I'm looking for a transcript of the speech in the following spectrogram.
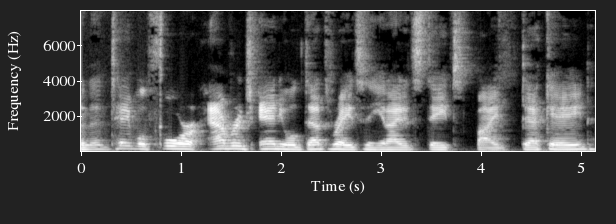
And then table four average annual death rates in the United States by decade.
